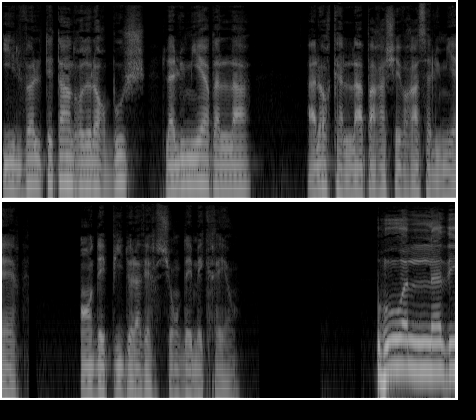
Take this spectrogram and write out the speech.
Ils veulent éteindre de leur bouche la lumière d'Allah, alors qu'Allah parachèvera sa lumière en dépit de l'aversion des mécréants. هو الذي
